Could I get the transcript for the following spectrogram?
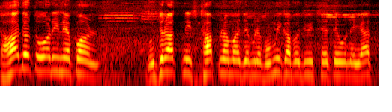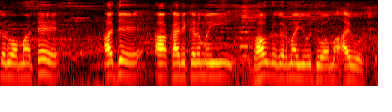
શહાદત વળીને પણ ગુજરાતની સ્થાપનામાં જેમણે ભૂમિકા ભજવી છે તેઓને યાદ કરવા માટે આજે આ કાર્યક્રમ અહીં ભાવનગરમાં યોજવામાં આવ્યો છે.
